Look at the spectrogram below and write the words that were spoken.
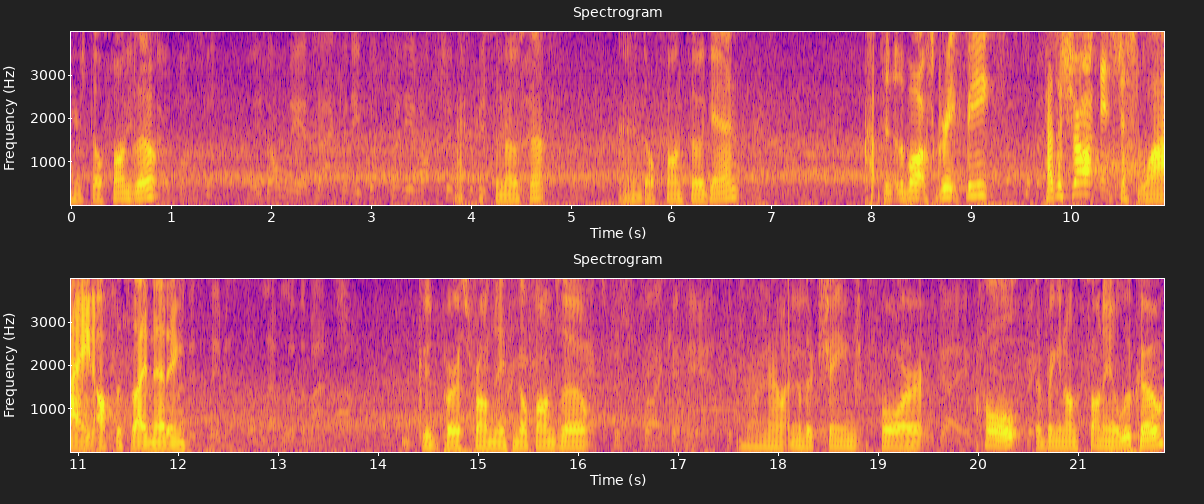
Here's Delfonso. Back to Samosa. And Delfonso again. Cuts into the box, great feet. Has a shot, it's just wide off the side netting. Good burst from Nathan Delfonso. And now another change for Hull. They're bringing on Sonny Aluko,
